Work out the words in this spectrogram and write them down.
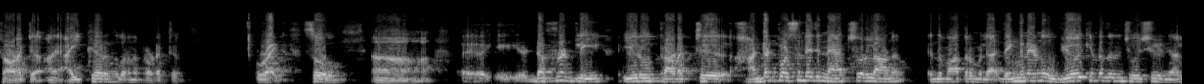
പ്രോഡക്റ്റ് ഐ കെയർ എന്ന് പറയുന്ന പ്രോഡക്റ്റ് റൈറ്റ് സോ ഡെഫിനറ്റ്ലി ഈ ഒരു പ്രോഡക്റ്റ് ഹൺഡ്രഡ് പെർസെന്റേജ് നാച്ചുറൽ ആണ് എന്ന് മാത്രമല്ല ഇതെങ്ങനെയാണ് ഉപയോഗിക്കേണ്ടത് എന്ന് ചോദിച്ചു കഴിഞ്ഞാൽ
